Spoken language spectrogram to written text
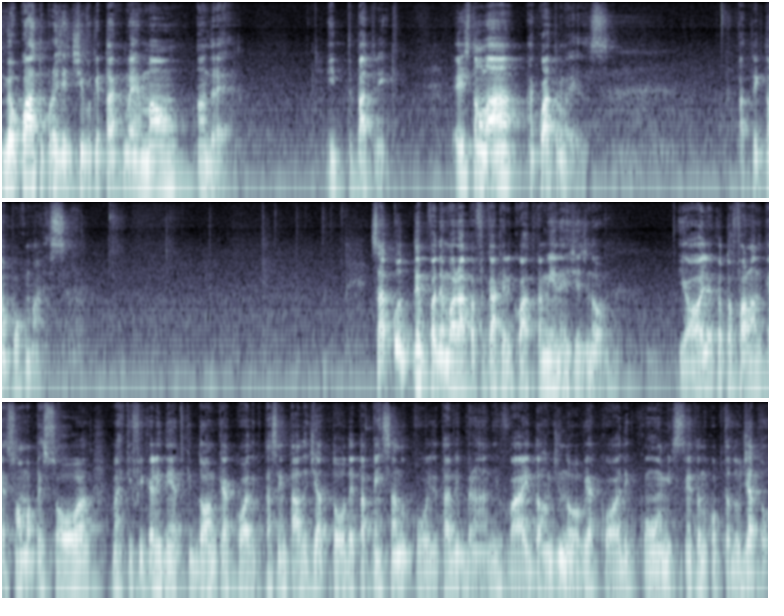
meu quarto projetivo que está com meu irmão André e Patrick. Eles estão lá há quatro meses. Patrick está um pouco mais. Sabe quanto tempo vai demorar para ficar aquele quarto com a minha energia de novo? E olha que eu estou falando que é só uma pessoa, mas que fica ali dentro, que dorme, que acorda, que está sentado o dia todo, e está pensando coisa, está vibrando, e vai, e dorme de novo, e acorda, e come, senta no computador o dia todo.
